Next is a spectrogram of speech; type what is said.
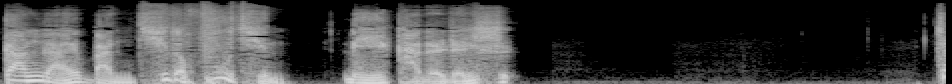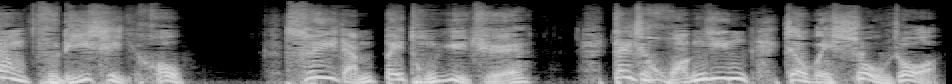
肝癌晚期的父亲离开了人世。丈夫离世以后，虽然悲痛欲绝，但是黄英这位瘦弱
